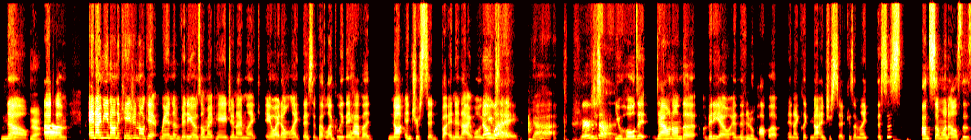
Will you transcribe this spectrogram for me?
no. Yeah. Um, and I mean, on occasion, I'll get random videos on my page, and I'm like, "Ew, I don't like this." But luckily, they have a not interested button, and I will No use way. it. Yeah. Where's just that? you hold it down on the video, and then Mm-hmm. it'll pop up, and I click not interested because I'm like, "This is." On someone else's.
